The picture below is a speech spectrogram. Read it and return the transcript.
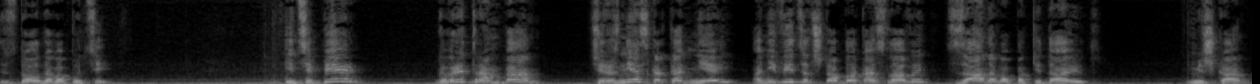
с долгого пути. И теперь Говорит Рамбан, через несколько дней они видят, что облака славы заново покидают мешкан.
